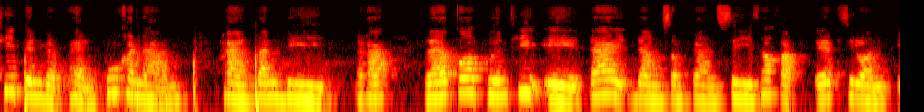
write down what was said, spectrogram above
ที่เป็นแบบแผ่นคู่ขนานห่างกันดี นะคะ แล้วก็พื้นที่ A ได้ดังสมการ C เท่ากับเอฟซิลอน A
